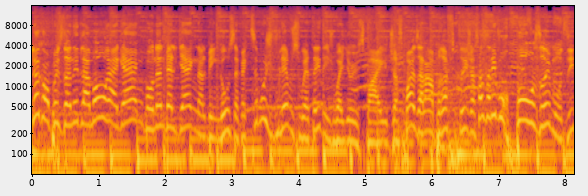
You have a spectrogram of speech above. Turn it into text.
là qu'on peut se donner de l'amour à la gang, puis on a une belle gang dans le bingo. Ça fait que, moi, je voulais vous souhaiter des joyeuses fêtes. J'espère que vous allez en profiter. J'espère que vous allez vous reposer, maudit.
